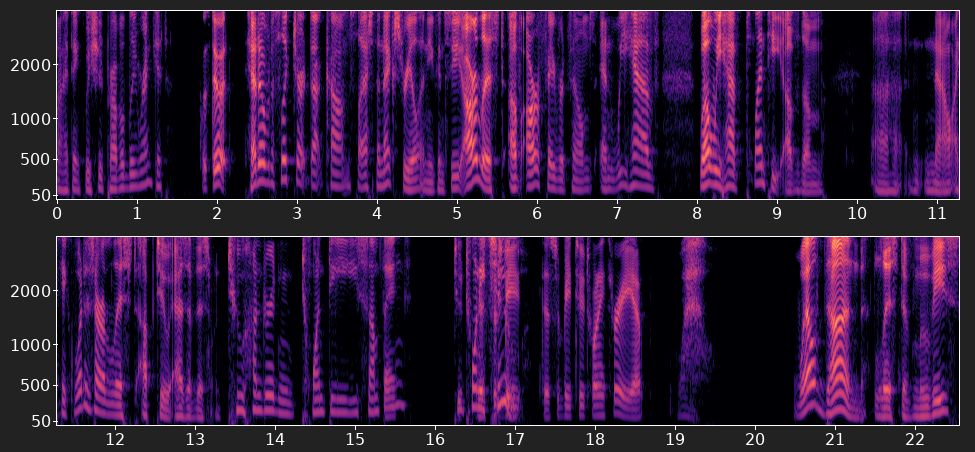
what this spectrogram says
I think we should probably rank it. Let's do it. Head over to flickchart.com slash the next reel and you can see our list of our favorite films. And we have, well, we have plenty of them uh, now. I think, what is our list up to as of this one? 220 something? This 222. would be this would be two twenty three. Yep. Wow. Well done, list of movies.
